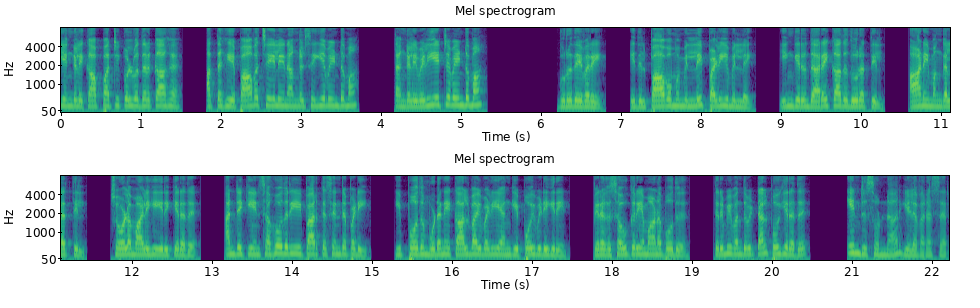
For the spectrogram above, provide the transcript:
எங்களை காப்பாற்றிக் கொள்வதற்காக அத்தகைய பாவச் செயலை நாங்கள் செய்ய வேண்டுமா? தங்களை வெளியேற்ற வேண்டுமா? குருதேவரே இதில் பாவமும் இல்லை பழியுமில்லை இங்கிருந்து அரைக்காத தூரத்தில் ஆனைமங்கலத்தில் சோழ மாளிகை இருக்கிறது. அன்றைக்கு என் சகோதரியை பார்க்க சென்றபடி இப்போதும் உடனே கால்வாய் வழியே அங்கே போய்விடுகிறேன். பிறகு சௌகரியமான போது திரும்பி வந்துவிட்டால் போகிறது? என்று சொன்னார் இளவரசர்.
